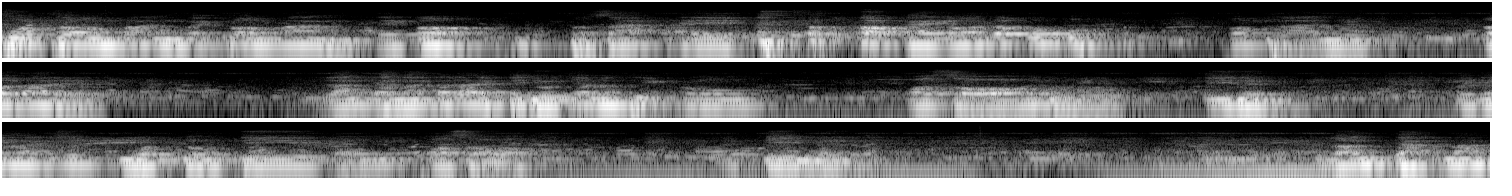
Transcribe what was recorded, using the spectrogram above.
พูดคล่องบ้างไม่คล่องบ้าง แต่ก็ภาษาไทยก็ไก่ออนแล้วก็ก็ผ่านก็ได้ หลังจากนั้นก็ได้ไปอยู่เจ้าหน้าที่โครงปสอยู่ปีหนึ่งเป็นหน้าชุดหมวดโจมตีของปสในปีหนึ่งหลังจากนั้น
